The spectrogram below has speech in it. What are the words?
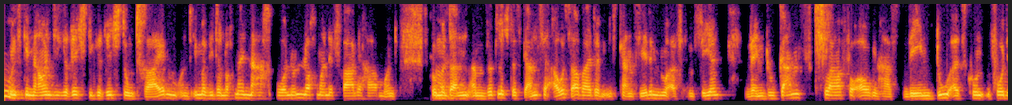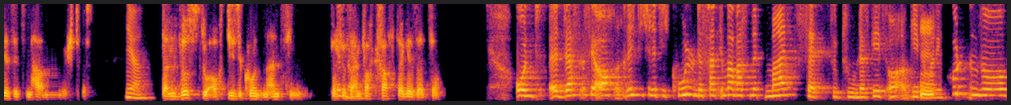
cool. uns genau in diese richtige Richtung treiben und immer wieder nochmal nachbohren und nochmal eine Frage haben und wo cool. man dann ähm, wirklich das Ganze ausarbeitet. Und ich kann es jedem nur empfehlen, wenn du ganz klar vor Augen hast, wen du als Kunden vor dir sitzen haben möchtest ja. dann wirst du auch diese Kunden anziehen. Das genau. ist einfach Kraft der Gesetze. Und äh, das ist ja auch richtig, richtig cool. Und das hat immer was mit Mindset zu tun. Das geht, oh, geht mhm. immer den Kunden so,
